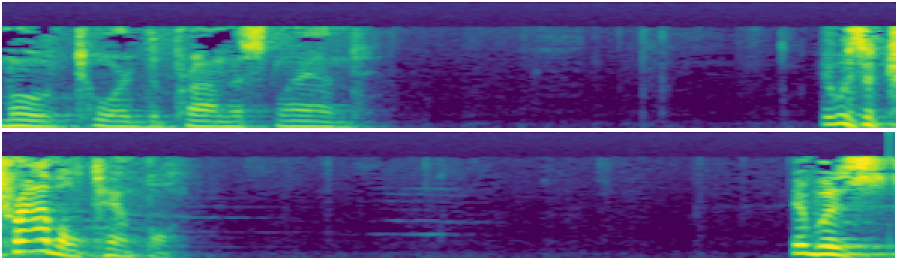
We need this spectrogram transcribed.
moved toward the promised land. It was a travel temple. It was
